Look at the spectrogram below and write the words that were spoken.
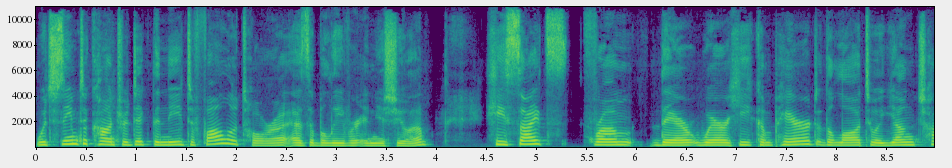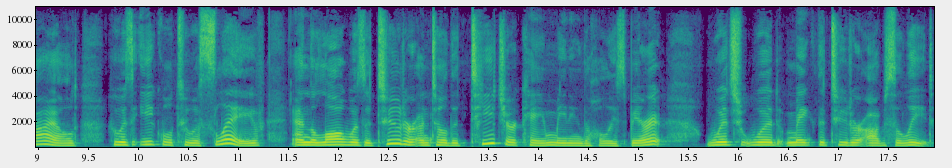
which seem to contradict the need to follow Torah as a believer in Yeshua. He cites from there where he compared the law to a young child who is equal to a slave, and the law was a tutor until the teacher came, meaning the Holy Spirit, which would make the tutor obsolete.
